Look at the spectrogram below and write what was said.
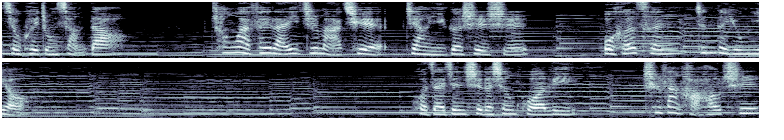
羞愧中想到，窗外飞来一只麻雀这样一个事实，我何曾真的拥有？活在真实的生活里，吃饭好好吃，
